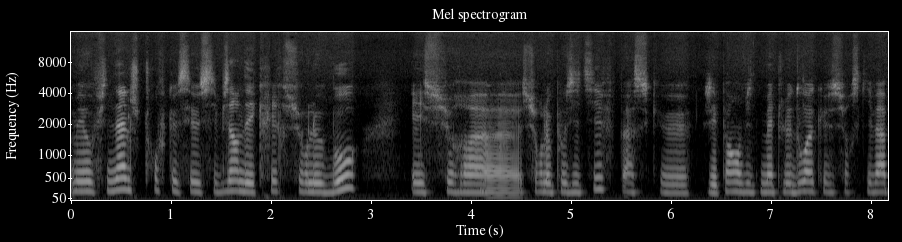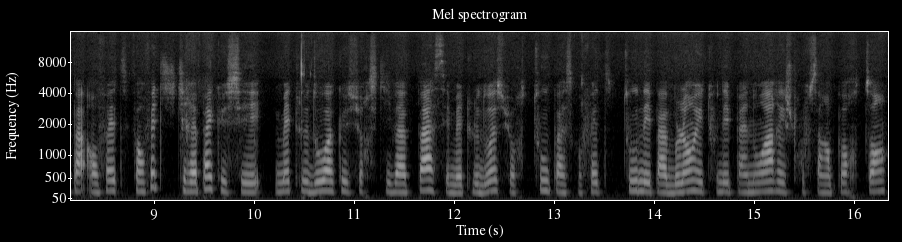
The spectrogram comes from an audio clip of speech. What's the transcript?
mais au final, je trouve que c'est aussi bien d'écrire sur le beau et sur, euh, sur le positif parce que j'ai pas envie de mettre le doigt que sur ce qui va pas. En fait, en fait je dirais pas que c'est mettre le doigt que sur ce qui va pas, c'est mettre le doigt sur tout parce qu'en fait, tout n'est pas blanc et tout n'est pas noir et je trouve ça important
